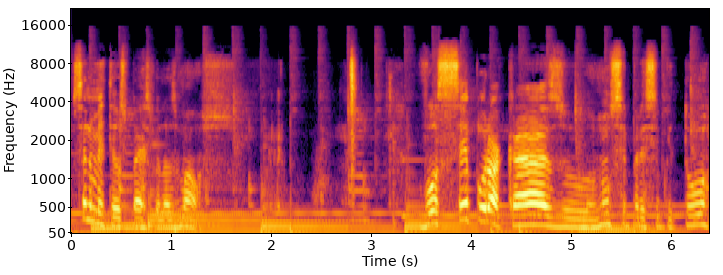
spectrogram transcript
Você não meteu os pés pelas mãos? Você por acaso não se precipitou?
